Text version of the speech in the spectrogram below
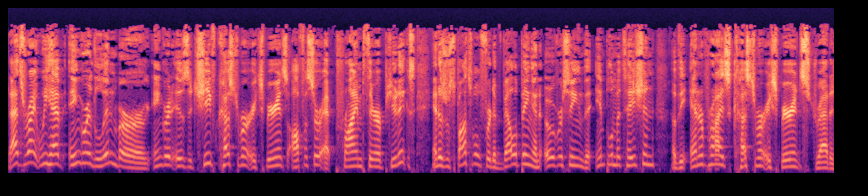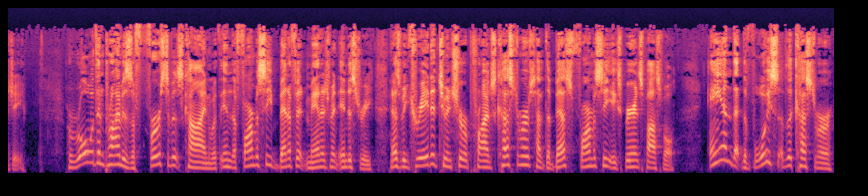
That's right. We have Ingrid Lindberg. Ingrid is the Chief Customer Experience Officer at Prime Therapeutics and is responsible for developing and overseeing the implementation of the Enterprise Customer Experience Strategy. Her role within Prime is the first of its kind within the pharmacy benefit management industry and has been created to ensure Prime's customers have the best pharmacy experience possible and that the voice of the customer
